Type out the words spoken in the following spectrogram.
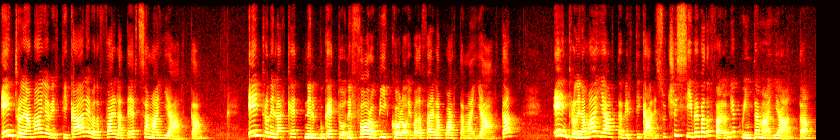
Entro nella maglia verticale vado a fare la terza maglia alta. Entro nell'archetto nel buchetto nel foro piccolo e vado a fare la quarta maglia alta entro nella maglia alta verticale successiva e vado a fare la mia quinta maglia alta.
